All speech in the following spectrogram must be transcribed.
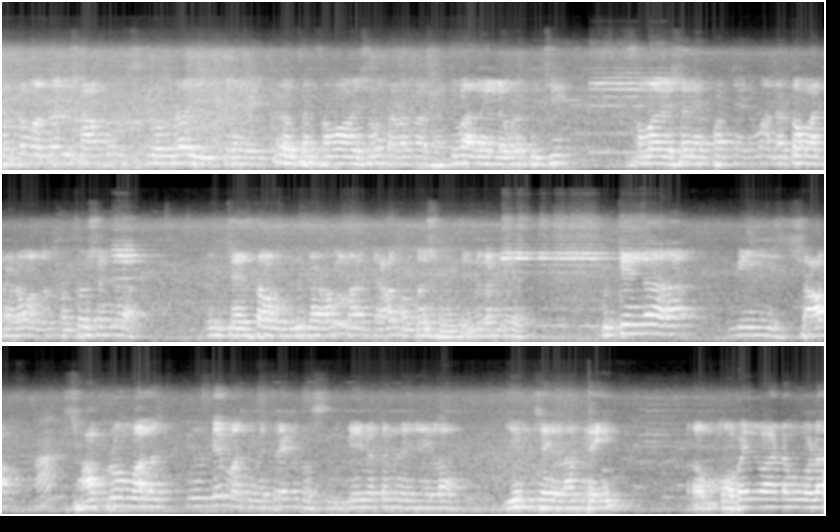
మొత్తం అందరూ షాపులో కూడా ఇక్కడ ఇక్కడ ఒకసారి సమావేశం తర్వాత సచివాలయంలో కూడా పిలిచి సమావేశాలు ఏర్పాటు చేయడం అందరితో మాట్లాడడం అందరూ సంతోషంగా మేము చేస్తామని ముందుకు రావడం నాకు చాలా సంతోషం ఉంది ఎందుకంటే ముఖ్యంగా మీ షాప్ షాప్ రూమ్ వాళ్ళ నుండే మాకు వ్యతిరేకత వస్తుంది. మేము ఎక్కడ చేయాలా? ఏం చేయాలా? మొబైల్ వాడడం కూడా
